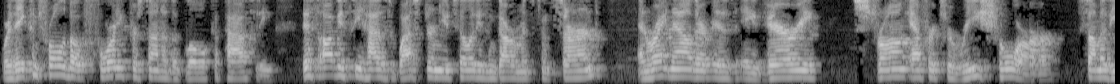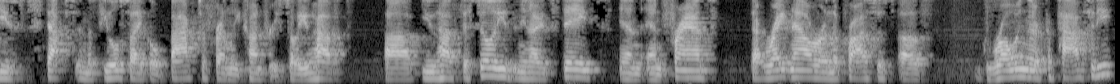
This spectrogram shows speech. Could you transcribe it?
where they control about 40% of the global capacity. This obviously has Western utilities and governments concerned, and right now there is a very strong effort to reshore some of these steps in the fuel cycle back to friendly countries. So you have uh, you have facilities in the United States and, and France that right now are in the process of growing their capacity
